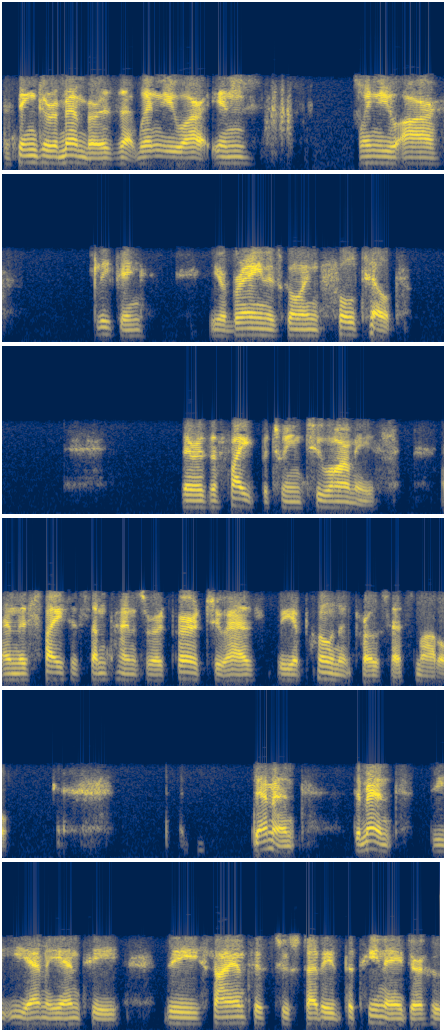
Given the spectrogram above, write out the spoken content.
the thing to remember is that when you are in, when you are sleeping, your brain is going full tilt. There is a fight between two armies, and this fight is sometimes referred to as the opponent process model. Dement, Dement, D-E-M-E-N-T, the scientist who studied the teenager who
